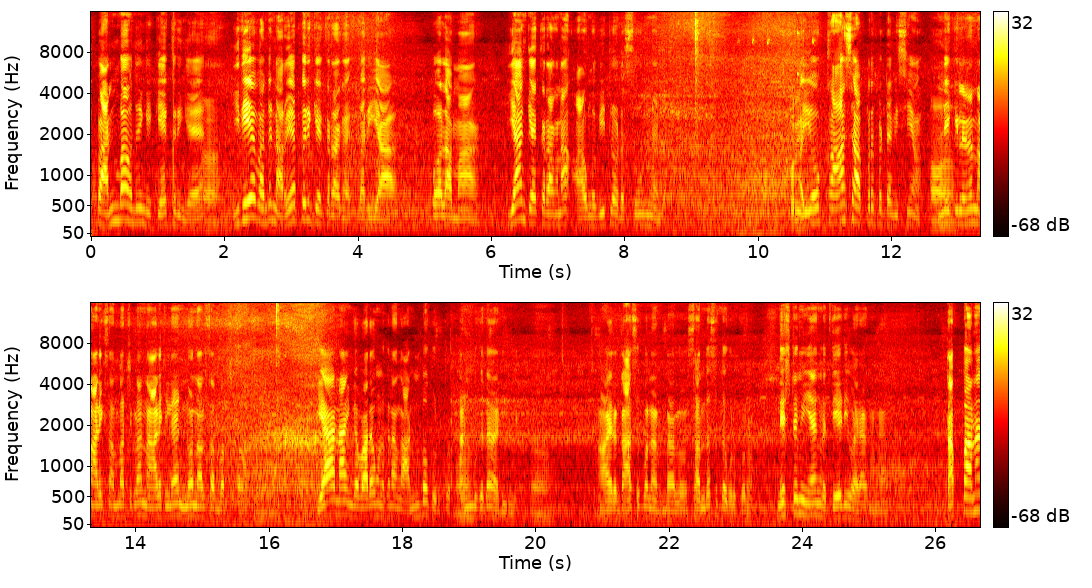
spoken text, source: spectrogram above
இப்போ அன்பாக வந்து நீங்கள் கேட்குறீங்க ஆ. இதே வந்து நிறைய பேர் கேட்குறாங்க வரியா? போகலாமா ஏன் கேட்குறாங்கன்னா அவங்க வீட்டிலோட சூழ்நிலை. ஐயோ காசு அப்புறப்பட்ட விஷயம். இன்னைக்கு இல்லைன்னா நாளைக்கு சம்பாரிச்சுக்கலாம் நாளைக்கு இல்லைன்னா இன்னொரு நாள் சம்பாரிச்சுக்கலாம். ஏன்னா இங்கே வரவங்களுக்கு நாங்கள் அன்பை கொடுக்குறோம் அன்புக்கு தான் அடிங்க ஆயிரம் காசு பணம் இருந்தாலும் சந்தோஷத்தை கொடுக்குறோம் நெக்ஸ்ட் டைம் ஏன் எங்களை தேடி வராங்கண்ணா தப்பான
